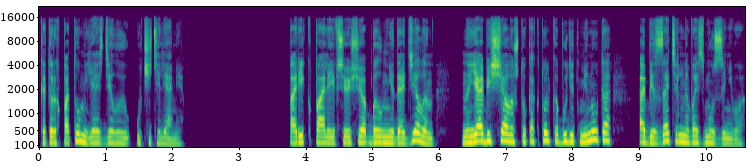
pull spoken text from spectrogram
которых потом я сделаю учителями. Парик Палии все еще был недоделан, но я обещала, что как только будет минута, обязательно возьмусь за него.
